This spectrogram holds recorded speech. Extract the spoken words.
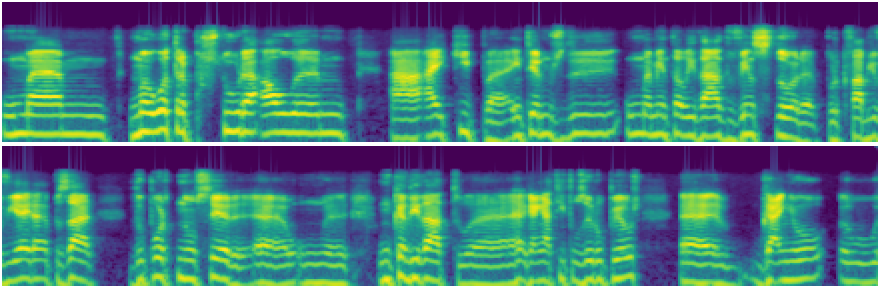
uma, uma outra postura ao, à, à, equipa em termos de uma mentalidade vencedora, porque Fábio Vieira, apesar do Porto não ser uh, um, uh, um candidato a ganhar títulos europeus, uh, ganhou o,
